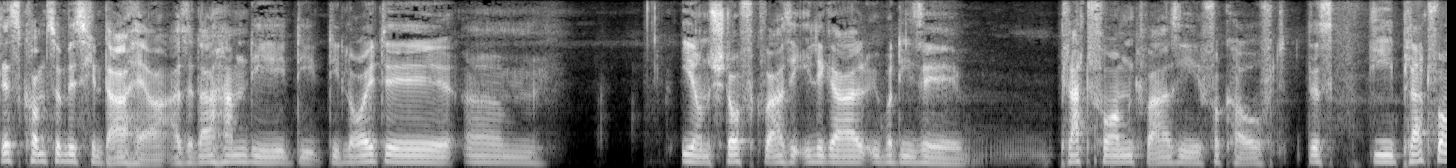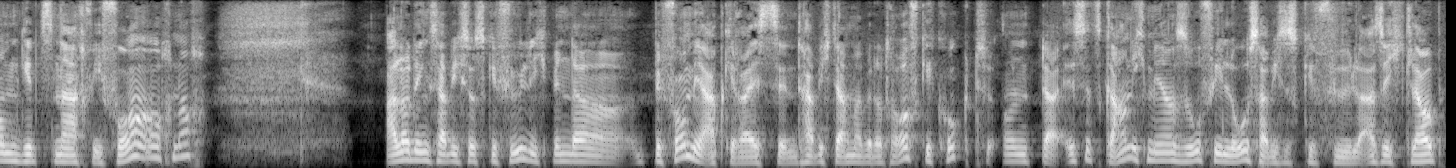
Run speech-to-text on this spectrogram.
Das kommt so ein bisschen daher. Also da haben die, die, die Leute ähm, ihren Stoff quasi illegal über diese Plattform quasi verkauft. Das, die Plattform gibt's nach wie vor auch noch. Allerdings habe ich so das Gefühl, ich bin da, bevor wir abgereist sind, habe ich da mal wieder drauf geguckt und da ist jetzt gar nicht mehr so viel los, habe ich das Gefühl. Also ich glaube,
